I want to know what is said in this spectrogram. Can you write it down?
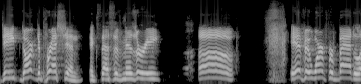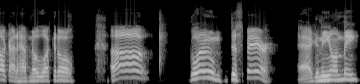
deep, dark depression, excessive misery. Oh, if it weren't for bad luck, I'd have no luck at all. Oh, gloom, despair, agony on me.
